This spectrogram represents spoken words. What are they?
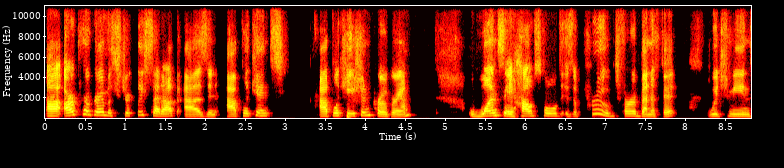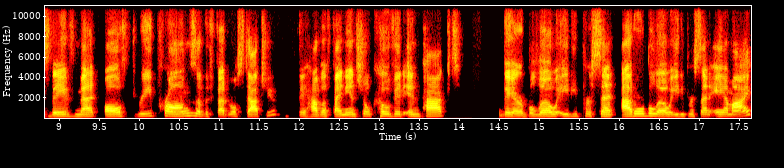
Uh, our program is strictly set up as an applicant application program. Once a household is approved for a benefit, which means they've met all three prongs of the federal statute, they have a financial COVID impact, they are below 80% at or below 80% AMI,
